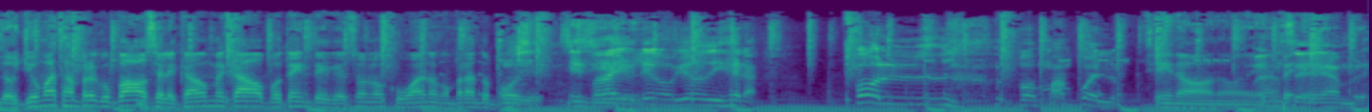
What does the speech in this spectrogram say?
Los Yumas están preocupados, se le cae un mercado potente que son los cubanos comprando pollo. Si por ahí Julián Oviedo dijera, por, por más pueblo. Sí, no, no. de hambre.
